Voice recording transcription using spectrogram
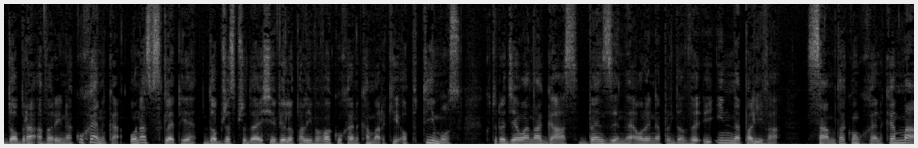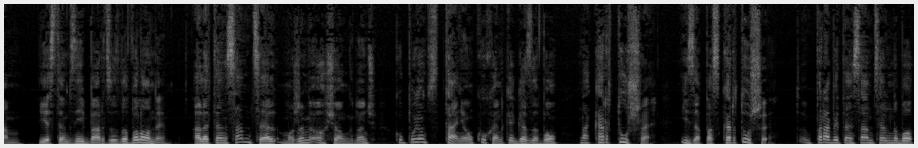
dobra awaryjna kuchenka. U nas w sklepie dobrze sprzedaje się wielopaliwowa kuchenka marki Optimus, która działa na gaz, benzynę, olej napędowy i inne paliwa. Sam taką kuchenkę mam. Jestem z niej bardzo zadowolony. Ale ten sam cel możemy osiągnąć kupując tanią kuchenkę gazową na kartusze i zapas kartuszy. To prawie ten sam cel, no bo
